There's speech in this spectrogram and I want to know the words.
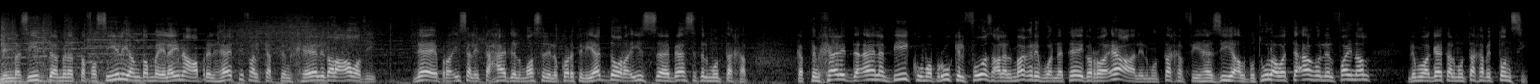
للمزيد من التفاصيل ينضم إلينا عبر الهاتف الكابتن خالد العوضي نائب رئيس الاتحاد المصري لكرة اليد ورئيس بعثة المنتخب. كابتن خالد أهلا بيك ومبروك الفوز على المغرب والنتائج الرائعة للمنتخب في هذه البطولة والتأهل لل final لمواجهة المنتخب التونسي.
